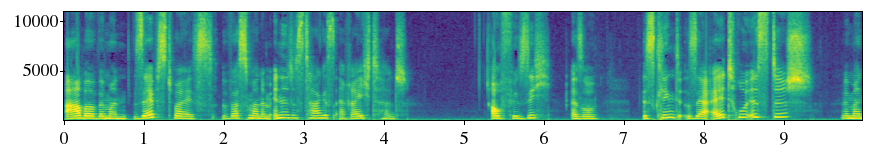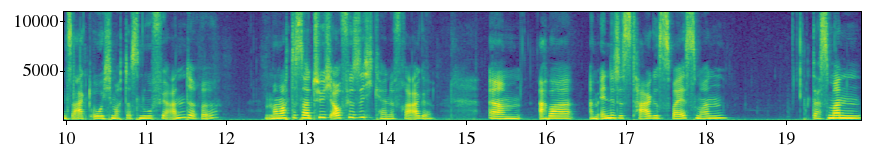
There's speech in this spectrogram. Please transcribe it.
aber wenn man selbst weiß, was man am Ende des Tages erreicht hat, auch für sich, also es klingt sehr altruistisch, wenn man sagt, oh, ich mache das nur für andere. Man macht das natürlich auch für sich, keine Frage. Ähm, aber am Ende des Tages weiß man, dass man,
